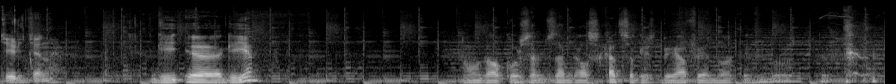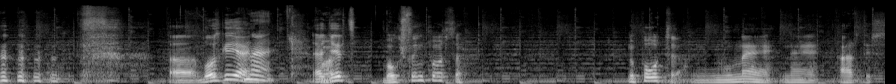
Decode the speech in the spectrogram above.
Ķirķene. Gi- eh, Gija. Nu, vēl kursam zemgals katsugis bija apvienoti. Būs gijai? Nē. Ģirds? Buksliņa purca. Nu, putra. Nu, Nē, nē, Artis.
